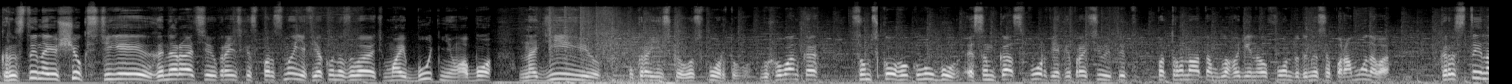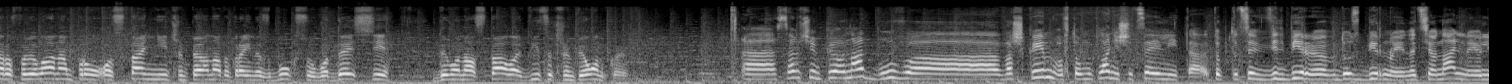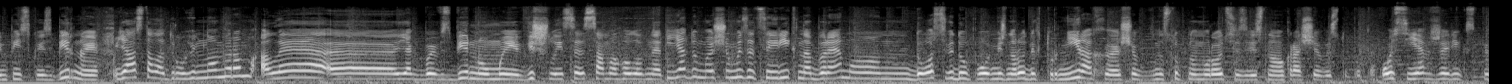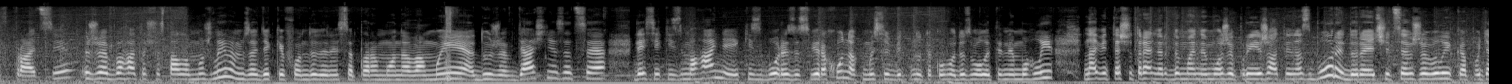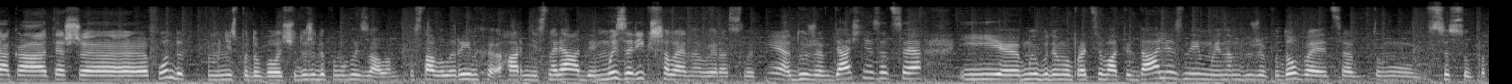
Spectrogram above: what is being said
Кристина Ющук з тієї генерації українських спортсменів, яку називають майбутнім або надією українського спорту. Вихованка сумського клубу СМК Спорт, який працює під патронатом благодійного фонду Дениса Парамонова. Кристина розповіла нам про останній чемпіонат України з боксу в Одесі, де вона стала віце-чемпіонкою. Е, Сам чемпіонат був е, важким в тому плані, що це еліта. Тобто це відбір е, до збірної національної олімпійської збірної. Я стала другим номером, але якби в збірну ми війшли. Це саме головне. І я думаю, що ми за цей рік наберемо досвіду по міжнародних турнірах, щоб в наступному році, звісно, краще виступити. Ось є вже рік співпраці. Вже багато що стало можливим завдяки фонду Дениса Парамонова. Ми дуже вдячні за це. Десь якісь змагання, якісь збори за свій рахунок. Ми собі ну такого дозволити не могли. Навіть те, що тренер до мене може приїжджати на збори. До речі, це вже велика подяка теж е, фонду. Мені сподобалося, що дуже допомогли залам. Поставили ринг, гарні снаряди. Ми за рік шалено виросли. Ми дуже вдячні за це, і ми будемо працювати далі з ними. Нам дуже подобається, тому все супер.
